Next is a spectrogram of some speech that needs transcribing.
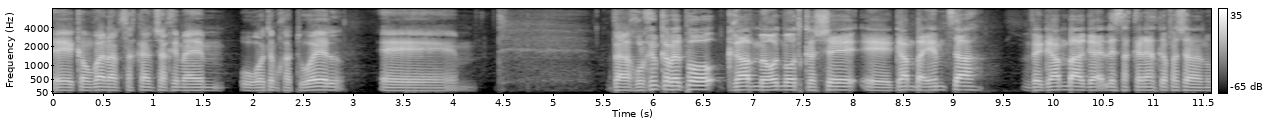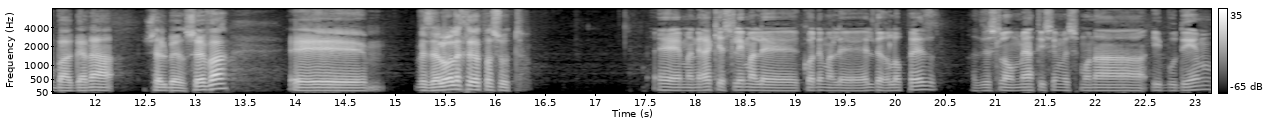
אה, כמובן, השחקן שהכי מהם הוא רותם חתואל. אה, ואנחנו הולכים לקבל פה קרב מאוד מאוד קשה, אה, גם באמצע וגם בהג... לשחקני התקפה שלנו בהגנה של באר שבע, אה, וזה לא הולך להיות פשוט. אני רק אשלים על, קודם על אלדר לופז. אז יש לו 198 עיבודים,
